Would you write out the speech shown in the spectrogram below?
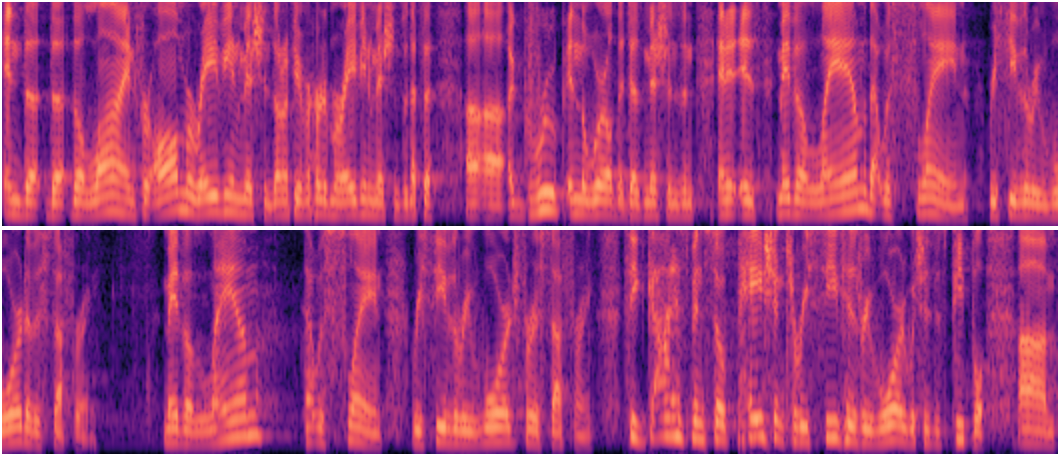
and the, the, the line for all Moravian missions. I don't know if you've ever heard of Moravian missions, but that's a, a, a group in the world that does missions. And, and it is, may the lamb that was slain receive the reward of his suffering. May the lamb that was slain receive the reward for his suffering. See, God has been so patient to receive his reward, which is his people. Um,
